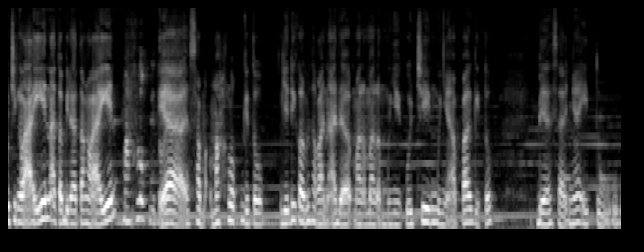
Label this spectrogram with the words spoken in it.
kucing lain atau binatang lain. Makhluk gitu. Ya sama makhluk gitu. Jadi kalau misalkan ada malam-malam bunyi kucing bunyi apa gitu biasanya itu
